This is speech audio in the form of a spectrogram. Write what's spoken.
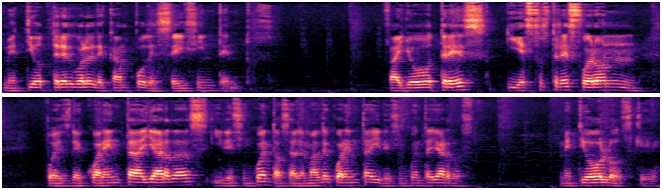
metió 3 goles de campo de 6 intentos. Falló 3 y estos 3 fueron pues de 40 yardas y de 50, o sea, de más de 40 y de 50 yardas. Metió los que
